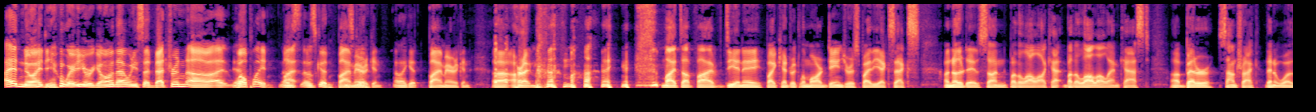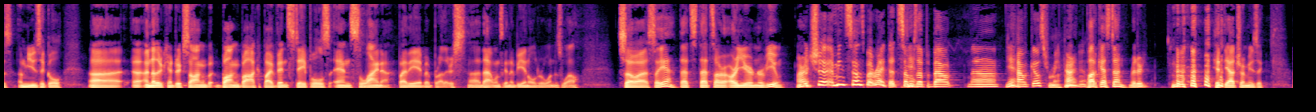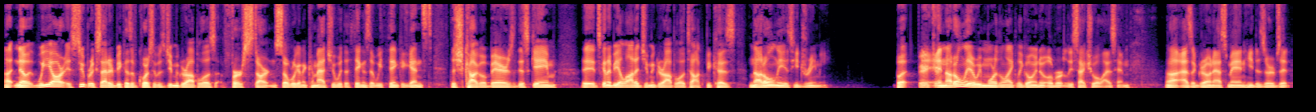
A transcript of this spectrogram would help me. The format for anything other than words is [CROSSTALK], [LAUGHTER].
I had no [LAUGHS] idea where you were going with that when you said veteran. Uh, I, Well played. That was, that was good. buy was good. American. I like it. by American. Uh, [LAUGHS] all right, [LAUGHS] my, my, my top five: DNA by Kendrick Lamar, Dangerous by the XX, Another Day of Sun by the La La Ca- by the La La Land cast. Uh, better soundtrack than it was a musical. Uh, uh, another Kendrick song, but BagBak by Vince Staples and Salina by the Avett Brothers. Uh, that one's going to be an older one as well. So, uh, so yeah, that's that's our, our year in review. All right, Which uh, I mean sounds about right. That sums Yeah. up about uh, Yeah. how it goes for me. All right, podcast done. Ready? [LAUGHS] Hit the outro music. Uh, no, we are super excited because, of course, it was Jimmy Garoppolo's first start, and so we're going to come at you with the things that we think against the Chicago Bears. This game, it's going to be a lot of Jimmy Garoppolo talk because not only is he dreamy, but and not only are we more than likely going to overtly sexualize him uh, as a grown ass man, he deserves it.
